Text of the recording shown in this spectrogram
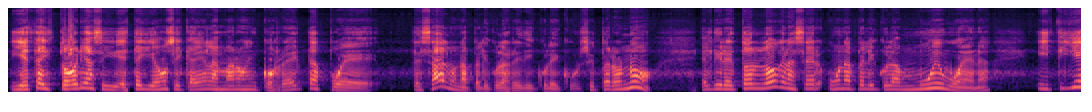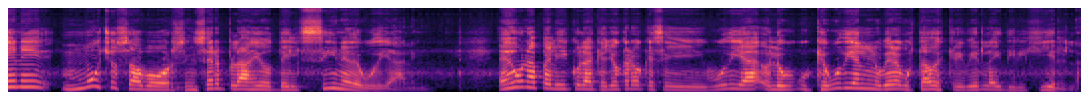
y esta historia, si este guion si cae en las manos incorrectas, pues te sale una película ridícula y cursi, pero no. El director logra hacer una película muy buena y tiene mucho sabor, sin ser plagio, del cine de Woody Allen. Es una película que yo creo que si Woody, que Woody Allen le hubiera gustado escribirla y dirigirla.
